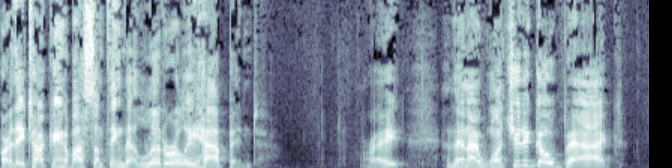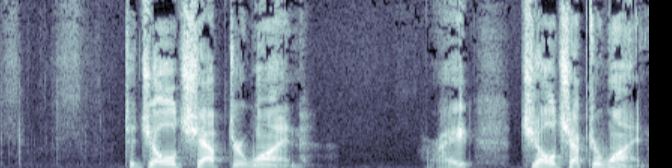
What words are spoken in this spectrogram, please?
are they talking about something that literally happened? All right. And then I want you to go back to Joel chapter 1. All right. Joel chapter 1.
